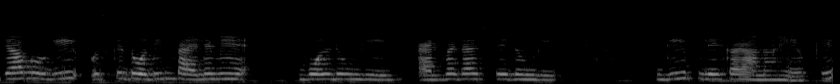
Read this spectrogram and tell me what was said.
जब होगी उसके दो दिन पहले मैं बोल दूँगी एडवर्टाइज दे दूँगी। गिफ्ट लेकर आना है ओके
